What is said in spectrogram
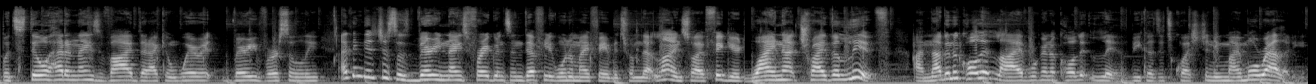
but still had a nice vibe that I can wear it very versatilely. I think it's just a very nice fragrance and definitely one of my favorites from that line. So I figured, why not try the Live? I'm not gonna call it live, we're gonna call it live because it's questioning my morality.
